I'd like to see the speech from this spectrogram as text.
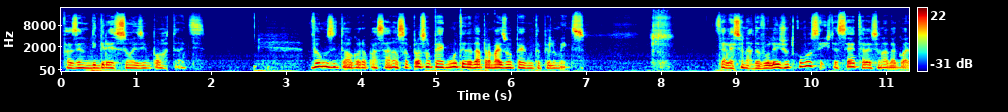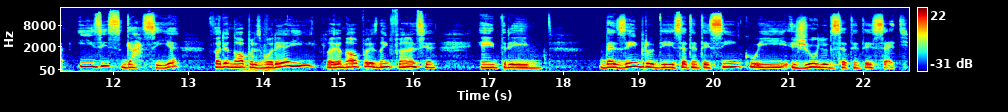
fazendo digressões importantes. Vamos então agora passar a nossa próxima pergunta, ainda dá para mais uma pergunta pelo menos. Selecionada, eu vou ler junto com vocês, tá certo? Selecionada agora. Isis Garcia, Florianópolis, morei aí, Florianópolis na infância, entre dezembro de 75 e julho de 77.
